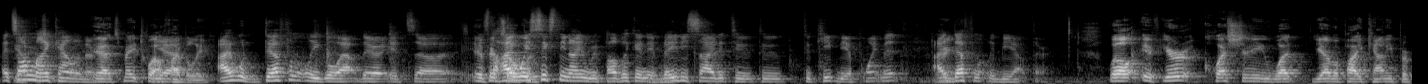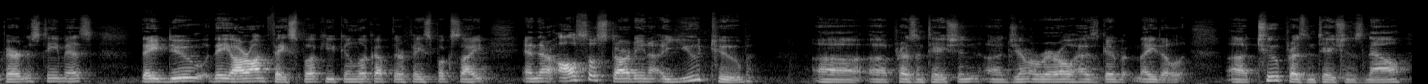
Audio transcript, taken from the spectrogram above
It's Yeah, on my calendar. Yeah, it's May 12th, I believe. I would definitely go out there. It's, uh, it's the Highway open. Mm-hmm. 69 Republican. If they decided to, to, to keep the appointment. I'd definitely be out there. Well, if you're questioning what Yavapai County Preparedness Team is, they do. They are on Facebook. You can look up their Facebook site, and they're also starting a YouTube uh, uh, presentation. Uh, Jim Herrero has given, made a, uh, two presentations now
